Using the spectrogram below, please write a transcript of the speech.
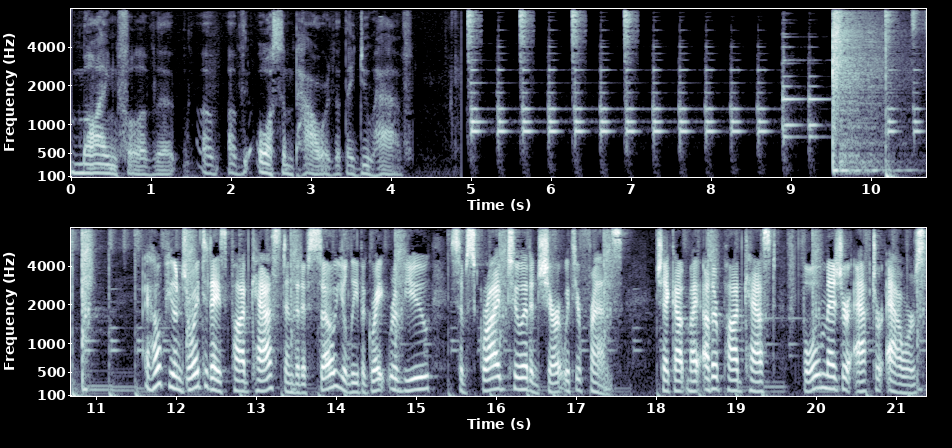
mindful of the, of, of the awesome power that they do have. I hope you enjoyed today's podcast and that if so, you'll leave a great review, subscribe to it, and share it with your friends. Check out my other podcast, Full Measure After Hours.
